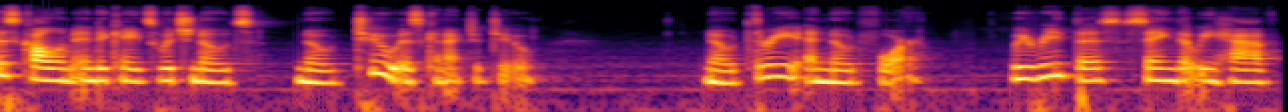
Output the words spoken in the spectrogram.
This column indicates which nodes node 2 is connected to, node 3, and node 4. We read this saying that we have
